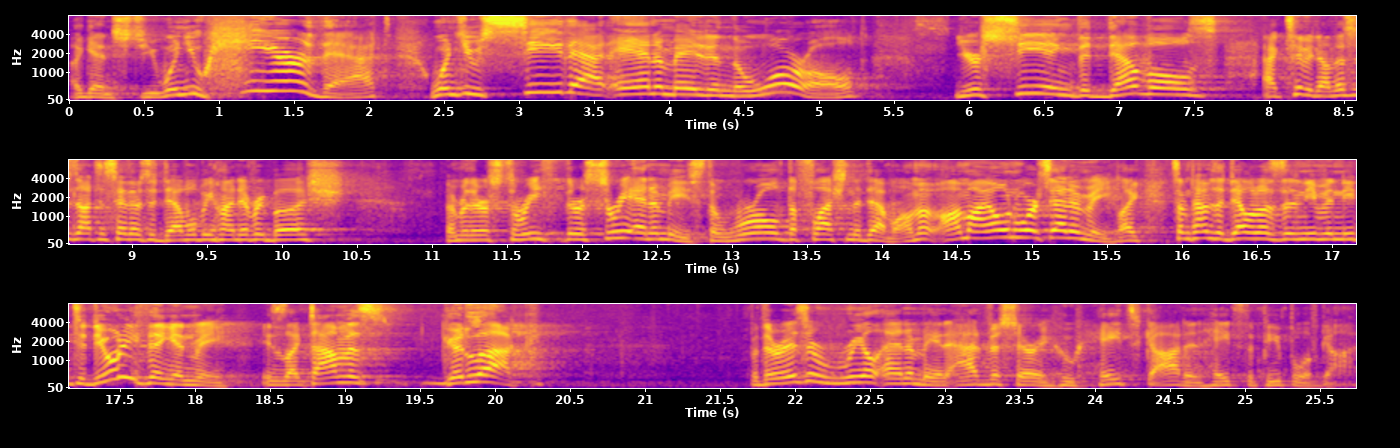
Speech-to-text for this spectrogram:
against you, when you hear that, when you see that animated in the world, you're seeing the devil's activity. Now, this is not to say there's a devil behind every bush. Remember, there's three, there's three enemies the world, the flesh, and the devil. I'm, a, I'm my own worst enemy. Like, sometimes the devil doesn't even need to do anything in me. He's like, Thomas, good luck. But there is a real enemy, an adversary who hates God and hates the people of God,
